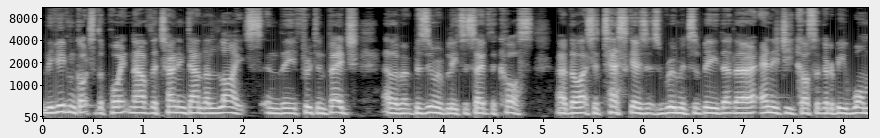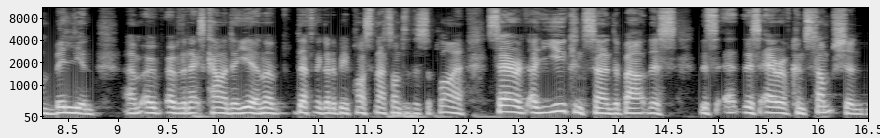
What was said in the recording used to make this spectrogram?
And they've even got to the point now of they're turning down the lights in the fruit and veg element presumably to save the cost. Uh, the likes of tesco's it's rumored to be that their energy costs are going to be 1 billion um, over, over the next calendar year and they're definitely going to be passing that on to the supplier. Sarah, are you concerned about this this uh, this area of consumption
